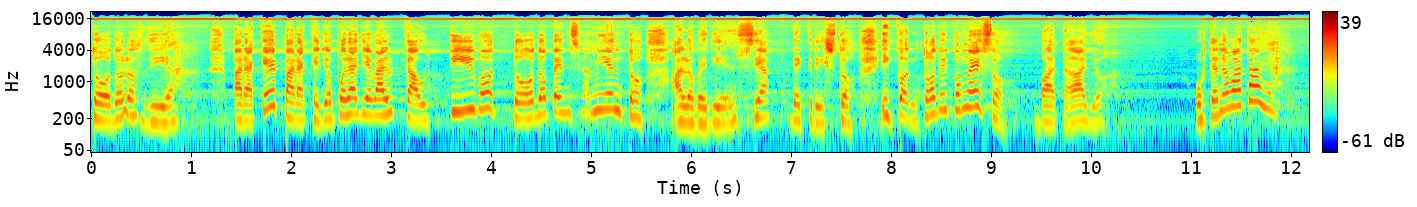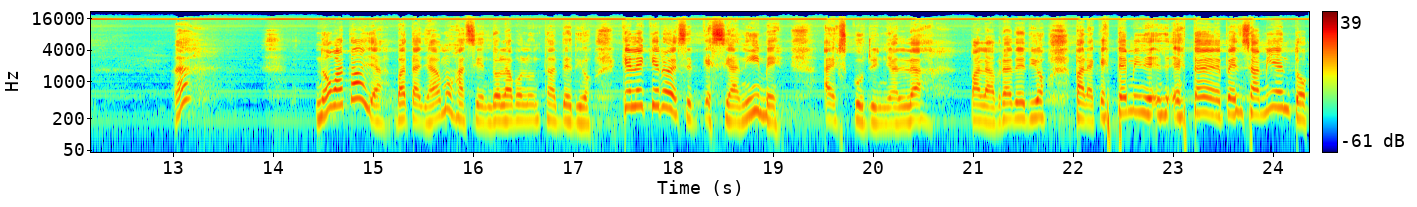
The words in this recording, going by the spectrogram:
todos los días. ¿Para qué? Para que yo pueda llevar cautivo todo pensamiento a la obediencia de Cristo. Y con todo y con eso, batallo. ¿Usted no batalla? ¿Eh? No batalla, batallamos haciendo la voluntad de Dios. ¿Qué le quiero decir? Que se anime a escudriñarla palabra de Dios para que este, este pensamiento,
